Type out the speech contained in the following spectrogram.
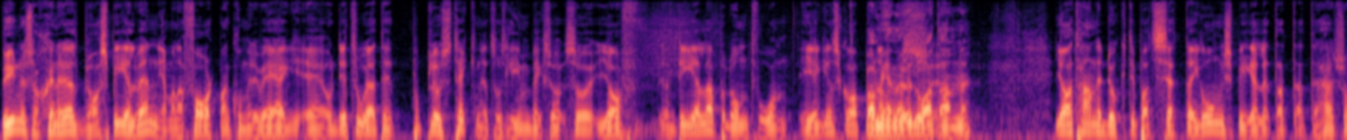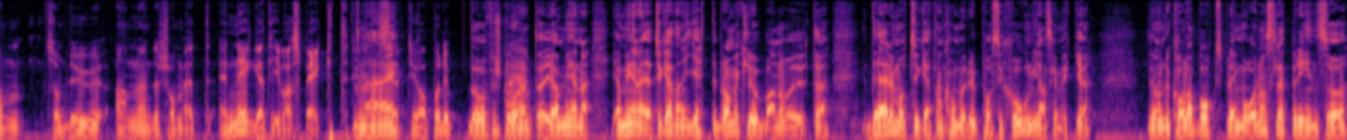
Brynäs har generellt bra spelvändningar, man har fart, man kommer iväg eh, och det tror jag att det är på plustecknet hos Lindbäck. Så, så jag, jag delar på de två egenskaperna. Vad menar du då? Att han... Ja, att han är duktig på att sätta igång spelet, att, att det här som, som du använder som ett, en negativ aspekt, Nej. sätter jag på det Då förstår Nej. du inte. Jag menar, jag menar, jag tycker att han är jättebra med klubban och ute. Däremot tycker jag att han kommer ur position ganska mycket. Om du kollar boxplay-mål de släpper in så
